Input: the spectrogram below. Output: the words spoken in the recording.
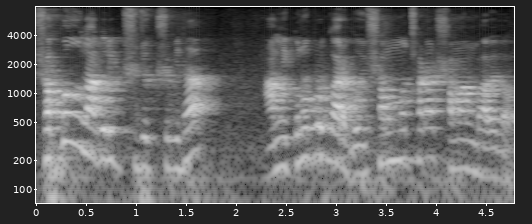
সকল নাগরিক সুযোগ সুবিধা আমি কোনো প্রকার বৈষম্য ছাড়া সমানভাবে পাব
